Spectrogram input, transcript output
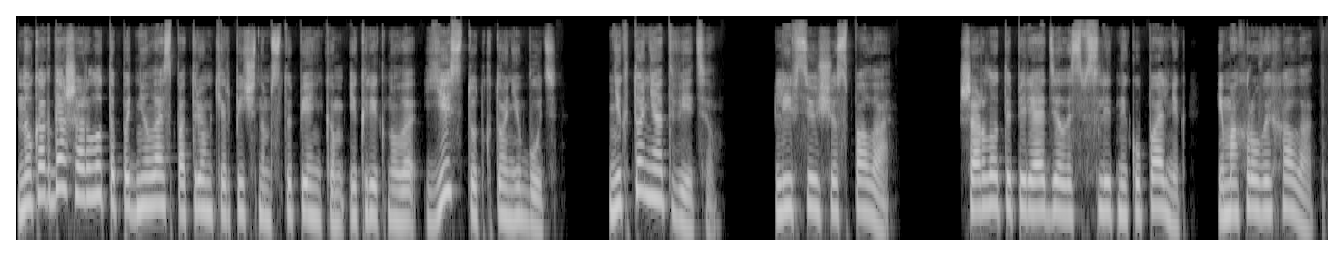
Но когда Шарлотта поднялась по трем кирпичным ступенькам и крикнула «Есть тут кто-нибудь?», никто не ответил. Ли все еще спала. Шарлотта переоделась в слитный купальник и махровый халат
